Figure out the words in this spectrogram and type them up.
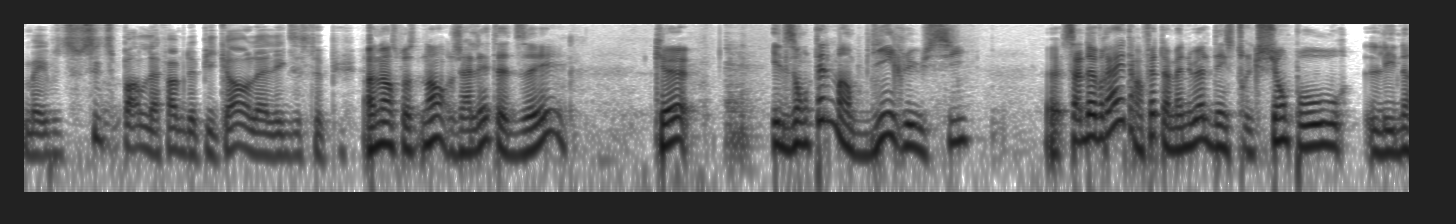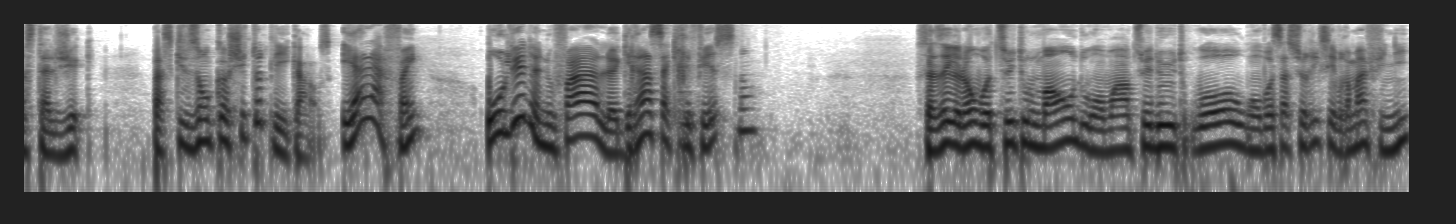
mais si tu parles de la femme de Picard, là, elle n'existe plus. Ah non, c'est pas... non j'allais te dire que ils ont tellement bien réussi. Euh, ça devrait être en fait un manuel d'instruction pour les nostalgiques. Parce qu'ils ont coché toutes les cases. Et à la fin, au lieu de nous faire le grand sacrifice, là, c'est-à-dire que là, on va tuer tout le monde, ou on va en tuer deux, trois, ou on va s'assurer que c'est vraiment fini.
